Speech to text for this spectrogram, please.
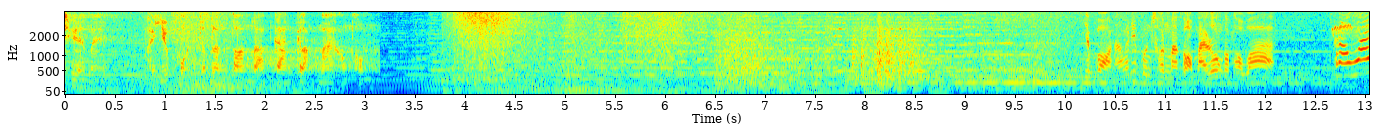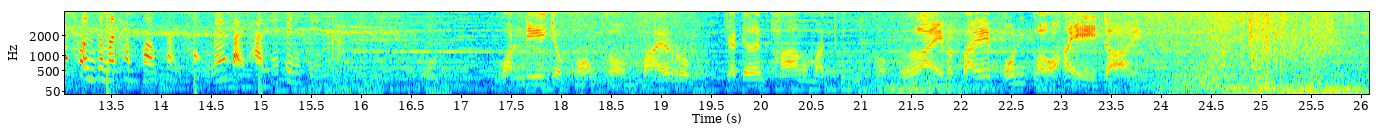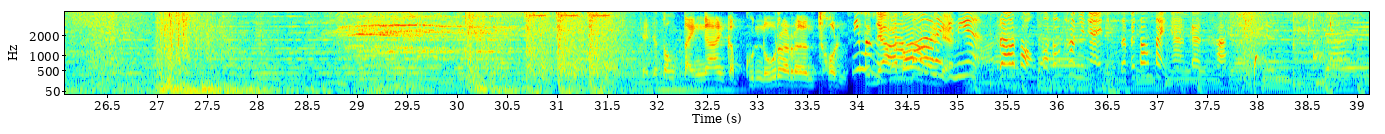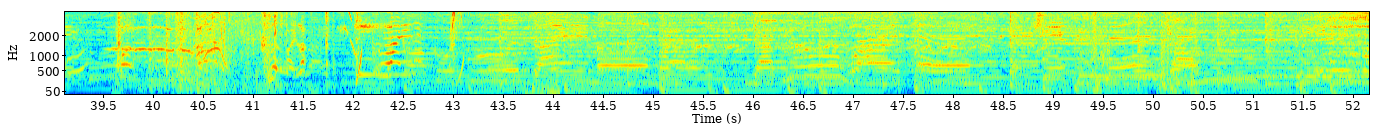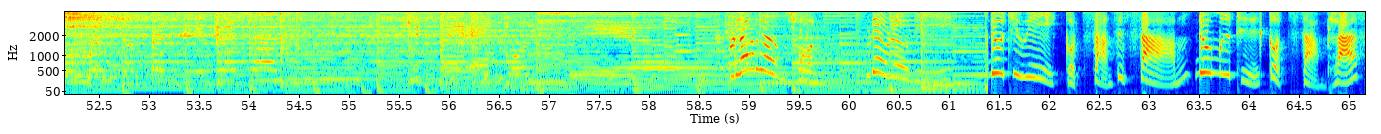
วกคุณเชื่อไหมพายุฝนกำลังต้อนรับการกลับมาของผม อย่าบอกนะว่าที่คุณชนมาเกาะไม้ร่มก็เพราะว่า เพราะว่าชนจะมาทำความฝันของแม่สายทานให้เป็นจริงค่ะ วันนี้เจ้าของเกาะไม้ร่มจะเดินทางมาถึงเกาะไล่มันไปให้พ้นเกาะให้ได้ แกจะต้องแต่งงานกับคุณหนูระเริงชน นี่มันสัญญาบ้าอะไรกันเนี่ย เราสองคนต้องทำยังไงถึงจะไม่ต้องแต่งงานกันคะร่าเริงชน เร็วๆนี้ดู ทีวีกด 33 ดูมือถือกด3 plus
